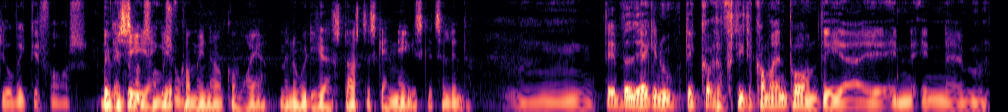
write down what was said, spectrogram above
det var vigtigt for os. Vil vi se AGF komme ind og konkurrere med nogle af de her største skandinaviske talenter? Mm, det ved jeg ikke endnu, det, fordi det kommer an på, om det er en, en øhm,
